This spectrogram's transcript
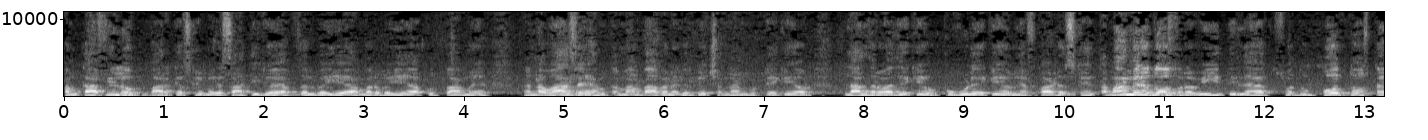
ہم کافی لوگ بارکس کے میرے ساتھی جو ہے، افضل بھائی ہے، عمر بھائی ہے ابود بام ہے، نواز ہے، ہم تمام بابا نگر کے، چندان گٹے کے اور لال دروازے کے، اپو گوڑے کے اور لیفٹ کارڈرس کے تمام میرے دوست، روی، تلک سدو بہت دوست ہے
